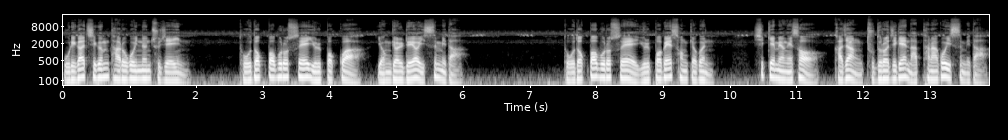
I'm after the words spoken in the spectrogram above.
우리가 지금 다루고 있는 주제인 도덕법으로서의 율법과 연결되어 있습니다. 도덕법으로서의 율법의 성격은 십계명에서 가장 두드러지게 나타나고 있습니다.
